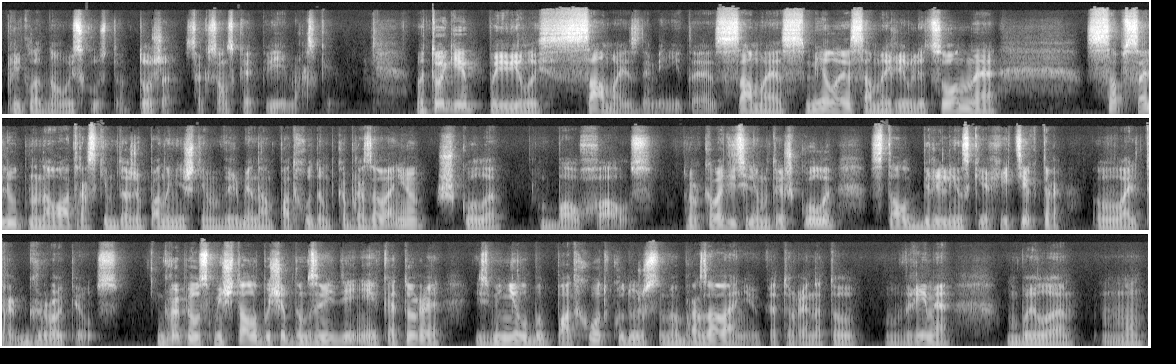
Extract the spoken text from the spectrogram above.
прикладного искусства, тоже Саксонско-Веймарской. В итоге появилась самая знаменитая, самая смелая, самая революционная, с абсолютно новаторским даже по нынешним временам подходом к образованию школа Баухаус. Руководителем этой школы стал берлинский архитектор Вальтер Гропиус. Гропиус мечтал об учебном заведении, которое изменило бы подход к художественному образованию, которое на то время было, ну,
